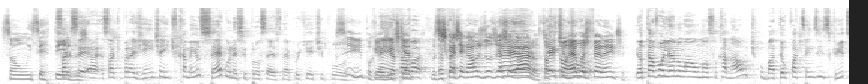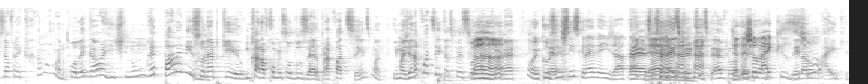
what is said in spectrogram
são Só que, incertezas. cê- é, só que pra gente, a gente fica meio cego nesse processo, né? Porque, tipo. Sim, porque que a gente tava- quer. Vocês querem ta- chegar onde os outros já É, chegaram. Só que aí, são tipo, réguas diferentes. Eu tava olhando lá o nosso canal, tipo, bateu 400 inscritos. Eu falei, caramba, mano, pô, legal, a gente não repara nisso, né? Porque um canal começou do zero pra 400, mano. Imagina 400 pessoas Aham. aqui, né? Pô, inclusive É. se inscreve aí já, tá? É, se É. você não é inscrito, se inscreve. pelo Já deixa de o likezão. Deixa o like.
